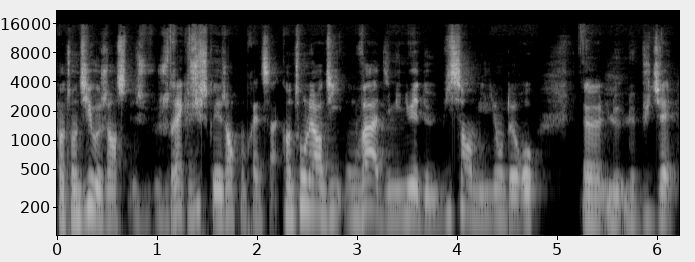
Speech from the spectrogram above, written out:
quand on dit aux gens, je voudrais juste que les gens comprennent ça, quand on leur dit on va diminuer de 800 millions d'euros euh, le, le, budget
